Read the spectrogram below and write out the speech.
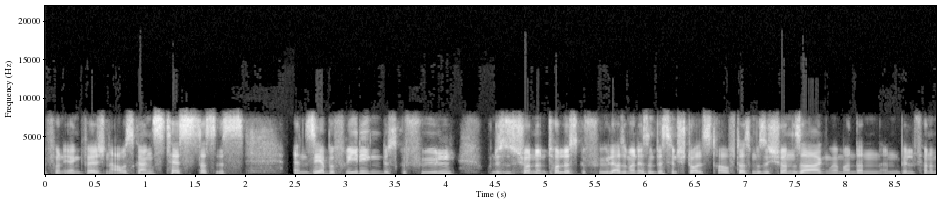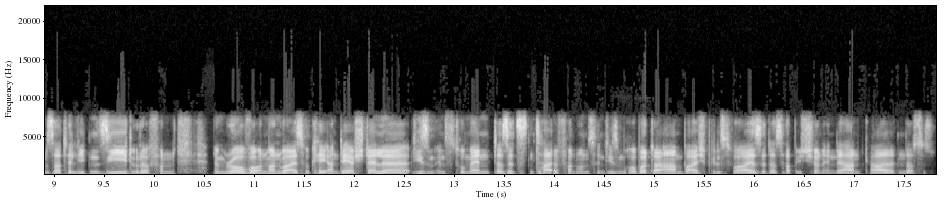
von irgendwelchen Ausgangstests, das ist ein sehr befriedigendes Gefühl und es ist schon ein tolles Gefühl. Also man ist ein bisschen stolz drauf, das muss ich schon sagen, wenn man dann ein Bild von einem Satelliten sieht oder von einem Rover und man weiß, okay, an der Stelle, diesem Instrument, da sitzt ein Teil von uns in diesem Roboterarm beispielsweise, das habe ich schon in der Hand gehalten halten. Das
